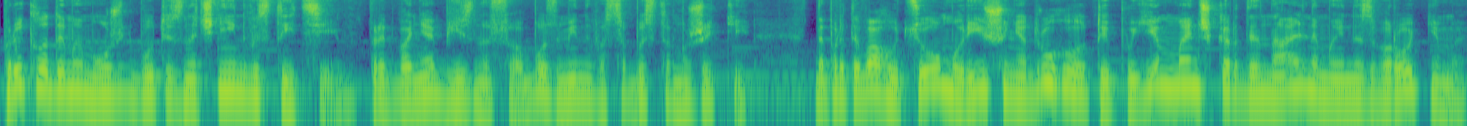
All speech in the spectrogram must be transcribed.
Прикладами можуть бути значні інвестиції, придбання бізнесу або зміни в особистому житті. На противагу цьому рішення другого типу є менш кардинальними і незворотніми,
